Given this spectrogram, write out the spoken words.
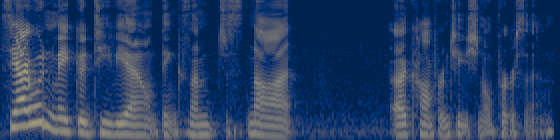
See, I wouldn't make good TV, I don't think, because I'm just not a confrontational person.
